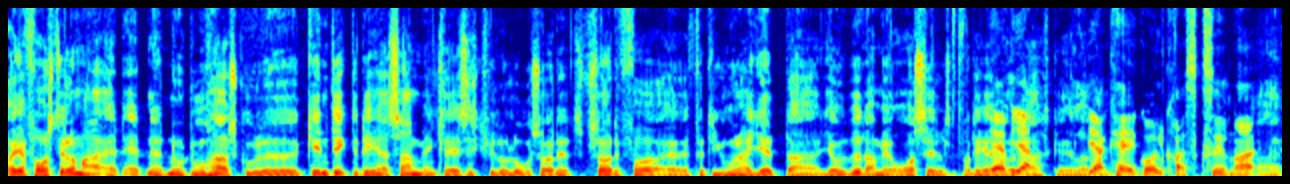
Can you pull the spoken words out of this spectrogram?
Og jeg forestiller mig, at, at, at når du har skulle gendigte det her sammen med en klassisk filolog, så er det, så er det for, øh, fordi hun har hjulpet dig, hjulpet dig med oversættelsen for det her Ja, oldgræske, eller jeg kan ikke oldgræsk selv, nej. Nej,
